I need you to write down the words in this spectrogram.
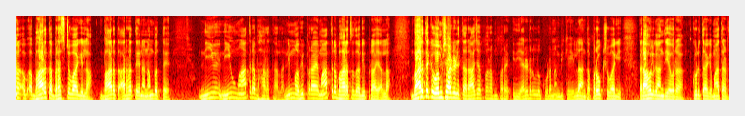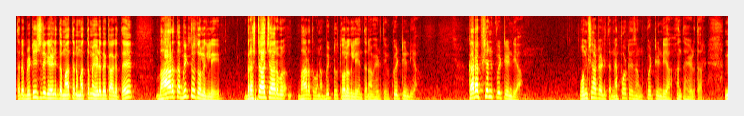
ಭಾರತ ಭ್ರಷ್ಟವಾಗಿಲ್ಲ. ಭಾರತ ಅರ್ಹತೆಯನ್ನು ನಂಬುತ್ತೆ. ನೀವೇ, ನೀವು ಮಾತ್ರ ಭಾರತ ಅಲ್ಲ, ನಿಮ್ಮ ಅಭಿಪ್ರಾಯ ಮಾತ್ರ ಭಾರತದ ಅಭಿಪ್ರಾಯ ಅಲ್ಲ. ಭಾರತಕ್ಕೆ ವಂಶಾಡಳಿತ, ರಾಜ ಪರಂಪರೆ ಇದು ಎರಡರಲ್ಲೂ ಕೂಡ ನಂಬಿಕೆ ಇಲ್ಲ ಅಂತ ಪರೋಕ್ಷವಾಗಿ ರಾಹುಲ್ ಗಾಂಧಿಯವರ ಕುರಿತಾಗಿ ಮಾತಾಡ್ತಾರೆ. ಬ್ರಿಟಿಷರಿಗೆ ಹೇಳಿದ್ದ ಮಾತನ್ನು ಮತ್ತೊಮ್ಮೆ ಹೇಳಬೇಕಾಗತ್ತೆ, ಭಾರತ ಬಿಟ್ಟು ತೊಲಗಲಿ, ಭ್ರಷ್ಟಾಚಾರ ಭಾರತವನ್ನು ಬಿಟ್ಟು ತೊಲಗಲಿ ಅಂತ ನಾವು ಹೇಳ್ತೀವಿ. Quit India. Corruption quit India. ವಂಶಾಡಳಿತ nepotism quit India ಅಂತ ಹೇಳ್ತಾರೆ.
